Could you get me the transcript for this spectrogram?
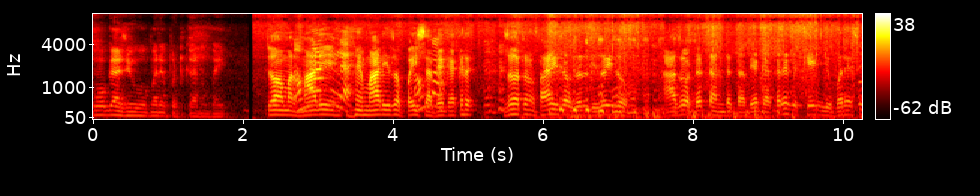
ગોગા જેવું અમારે પટકાનું ભાઈ. જો અમારે માડી માડી જો પૈસા ભેગા કરે. જો તમે ફાડી જાઓ જલ્દી જોઈ જો આ જો ડટ્ટા ને ડટ્ટા ભેગા કરે છે થેલીયું ભરે છે.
